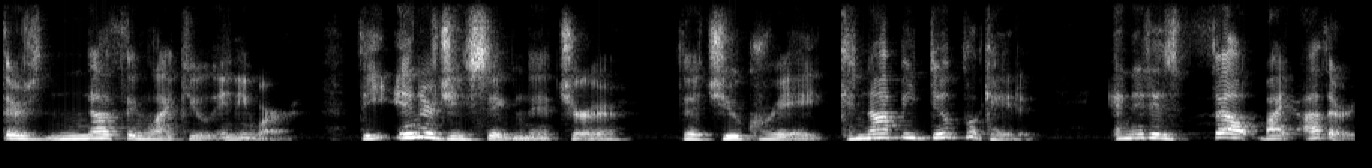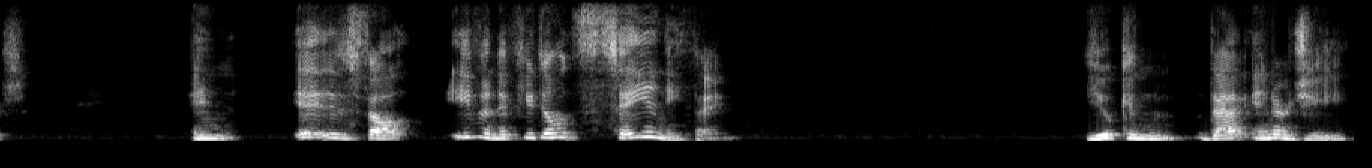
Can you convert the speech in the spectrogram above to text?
There's nothing like you anywhere. The energy signature that you create cannot be duplicated and it is felt by others. And it is felt even if you don't say anything. You can that energy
